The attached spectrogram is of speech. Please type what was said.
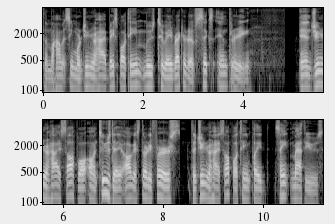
The Mahomet Seymour Junior High baseball team moves to a record of six and three. In junior high softball on Tuesday, August 31st, the junior high softball team played St. Matthews,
